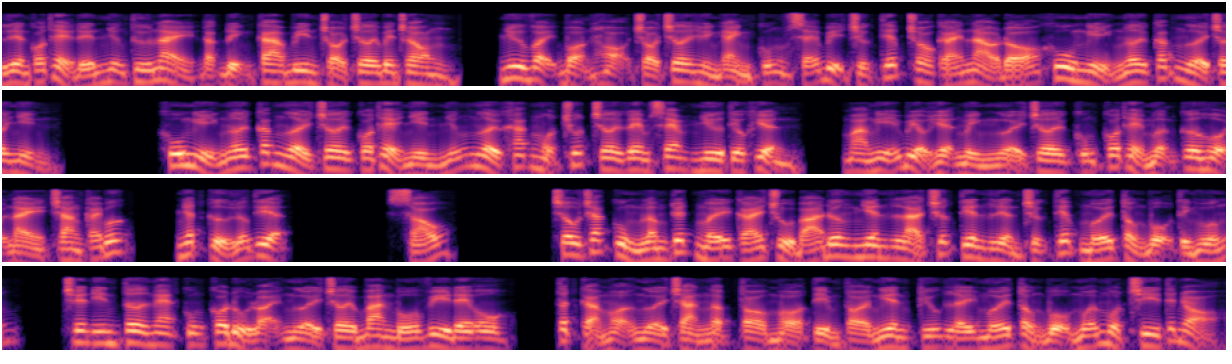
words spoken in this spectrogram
liền có thể đến những thứ này đặc định cabin trò chơi bên trong, như vậy bọn họ trò chơi hình ảnh cũng sẽ bị trực tiếp cho cái nào đó khu nghỉ ngơi các người chơi nhìn. Khu nghỉ ngơi các người chơi có thể nhìn những người khác một chút chơi game xem như tiêu khiển, mà nghĩ biểu hiện mình người chơi cũng có thể mượn cơ hội này trang cái bức nhất cử lương tiện. Sáu, châu chắc cùng lâm tuyết mấy cái chủ bá đương nhiên là trước tiên liền trực tiếp mới tổng bộ tình huống trên internet cũng có đủ loại người chơi ban bố video, tất cả mọi người tràn ngập tò mò tìm tòi nghiên cứu lấy mới tổng bộ mỗi một chi tiết nhỏ,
